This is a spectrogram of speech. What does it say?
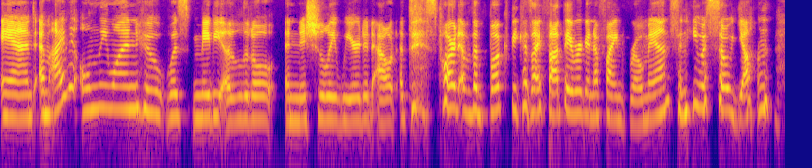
And am I the only one who was maybe a little initially weirded out at this part of the book because I thought they were going to find romance and he was so young?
